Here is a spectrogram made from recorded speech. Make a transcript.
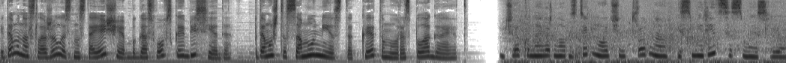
и там у нас сложилась настоящая богословская беседа, потому что само место к этому располагает – Человеку, наверное, действительно очень трудно и смириться с мыслью,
